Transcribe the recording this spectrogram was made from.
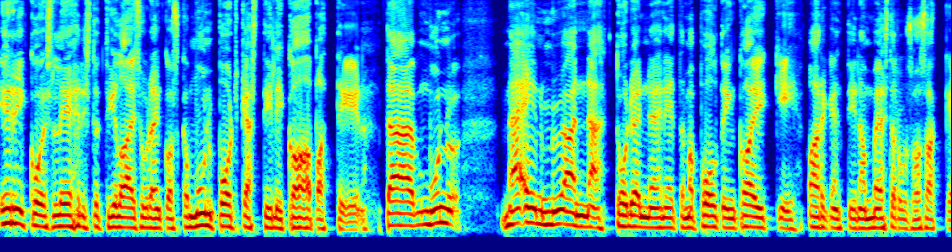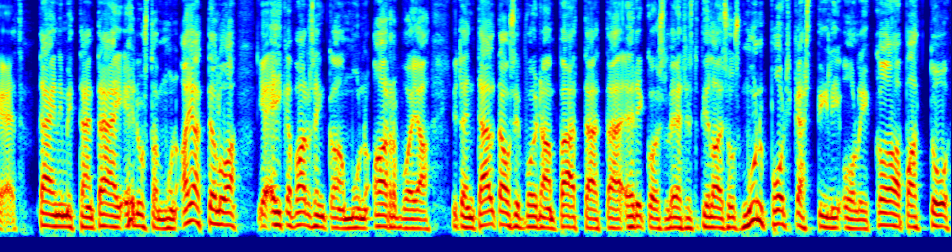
erikoislehdistötilaisuuden, koska mun podcast-tili kaapattiin. Tämä mun Mä en myönnä todenneeni, että mä poltin kaikki Argentiinan mestaruusosakkeet. Tämä ei nimittäin, tämä ei edusta mun ajattelua ja eikä varsinkaan mun arvoja, joten tältä osin voidaan päättää, että erikoislehdistötilaisuus mun podcast-tili oli kaapattu.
